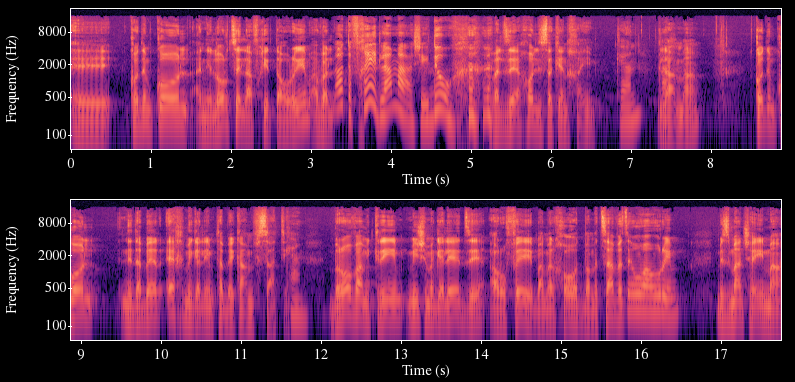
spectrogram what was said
אה, קודם כל, אני לא רוצה להפחיד את ההורים, אבל... לא, תפחיד, למה? שידעו. אבל זה יכול לסכן חיים. כן? למה? קודם כל, נדבר איך מגלים את הבקע המפסעתי. כן. ברוב המקרים, מי שמגלה את זה, הרופא במרכאות במצב הזה, הוא ההורים. בזמן שהאימא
